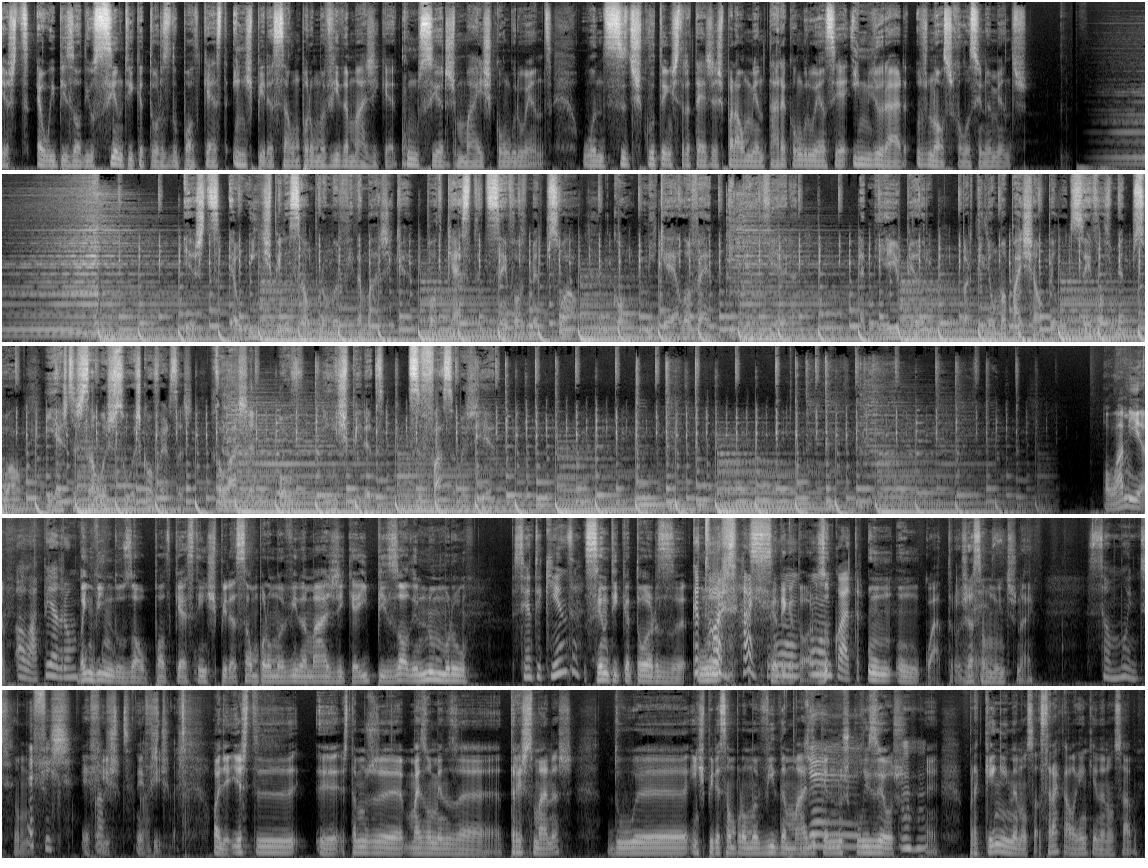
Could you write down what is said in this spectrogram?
Este é o episódio 114 do podcast Inspiração para uma Vida Mágica como seres mais congruente, onde se discutem estratégias para aumentar a congruência e melhorar os nossos relacionamentos. Este é o Inspiração para uma Vida Mágica, podcast de desenvolvimento pessoal, com Micaela Oven e Pedro Vieira. A Mia e o Pedro partilham uma paixão pelo desenvolvimento pessoal e estas são as suas conversas. Relaxa, ouve e inspira-te. Que se faça magia. Olá, Mia. Olá, Pedro. Bem-vindos ao podcast Inspiração para uma Vida Mágica, episódio número 115? 114. 14. Ai, 114. 114. 114. Já são muitos, não é? São muitos. São É muitos. fixe. É gosto, fixe, é gosto, fixe. gosto. Olha, este eh, estamos eh, mais ou menos a três semanas do eh, Inspiração para uma Vida Mágica Yay! Uhum. nos Coliseus. né? Para quem ainda não sabe, será que há alguém que ainda não sabe?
